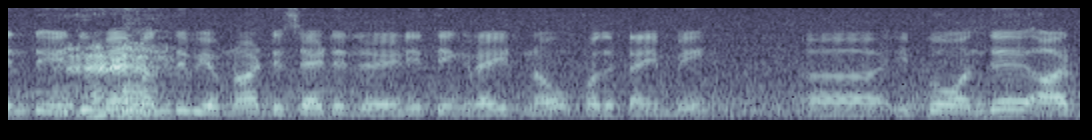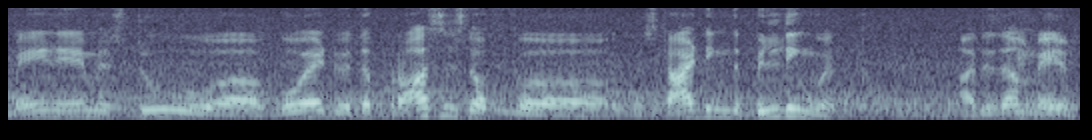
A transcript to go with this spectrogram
எந்த எதுவுமே வந்து we have not decided anything right now for the time being இப்போ வந்து our main aim is to go ahead with process of starting the building work அதுதான் main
